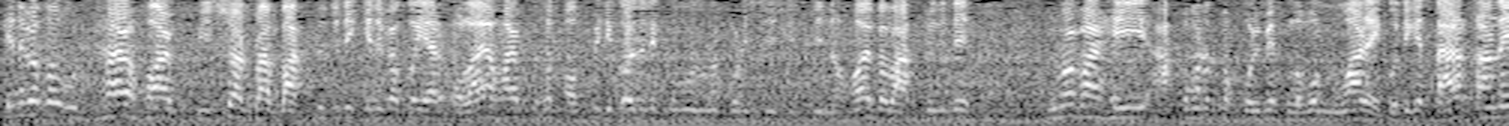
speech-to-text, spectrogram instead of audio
কেনেবাকৈ উদ্ধাৰ হোৱাৰ পিছত বা বাঘটো যদি কেনেবাকৈ ইয়াৰ ওলাই অহাৰ পিছত অপ্ৰীতিকৰ যদি কোনো ধৰণৰ পৰিস্থিতিৰ সৃষ্টি নহয় বা বাঘটো যদি পুনৰবাৰ সেই আক্ৰমণাত্মক পৰিৱেশ ল'ব নোৱাৰে। গতিকে তাৰ কাৰণে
